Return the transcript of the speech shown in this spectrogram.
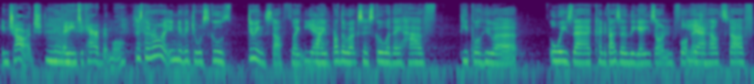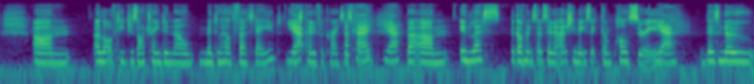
in charge Yeah. they need to care a bit more Because there are individual schools doing stuff. Like Yeah. my brother works at a school where they have people who are always there, kind of as a liaison for mental Yeah. health stuff. Um, a lot of teachers are trained in now mental health first aid, Yeah. kind of a crisis. Okay, point. yeah. But um, unless the government steps in and actually makes it compulsory, Yeah. there's no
